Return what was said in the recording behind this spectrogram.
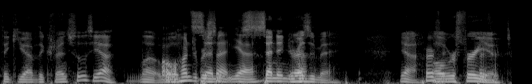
think you have the credentials, yeah, well, Oh, we'll 100%, Send, yeah. send in your Yeah. resume. Yeah, I'll refer perfect.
